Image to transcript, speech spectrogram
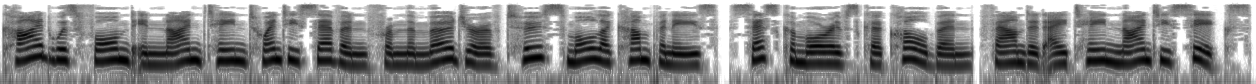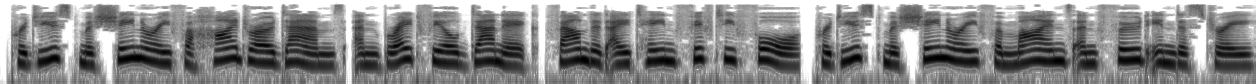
Kide was formed in 1927 from the merger of two smaller companies, Českomoravská Kolben founded 1896, produced machinery for hydro dams and Breitfeld Daněk founded 1854, produced machinery for mines and food industry.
